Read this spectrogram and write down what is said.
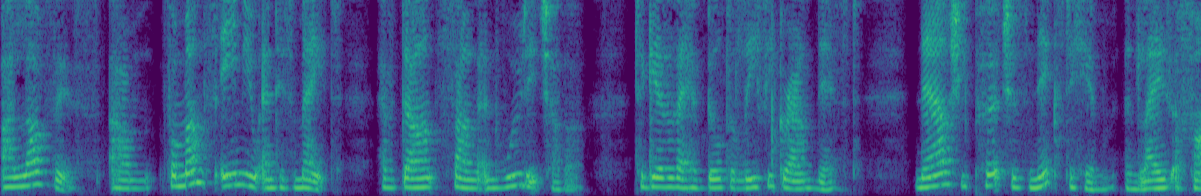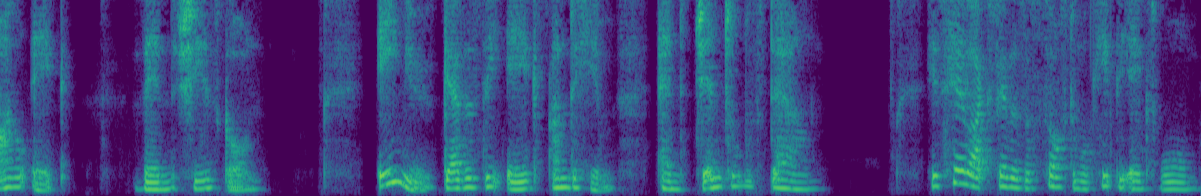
I love this. Um, for months, Emu and his mate have danced, sung, and wooed each other. Together, they have built a leafy ground nest. Now she perches next to him and lays a final egg. Then she is gone. Emu gathers the egg under him and gentles down. His hair like feathers are soft and will keep the eggs warm.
